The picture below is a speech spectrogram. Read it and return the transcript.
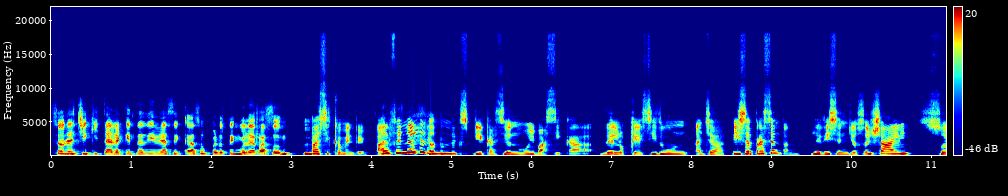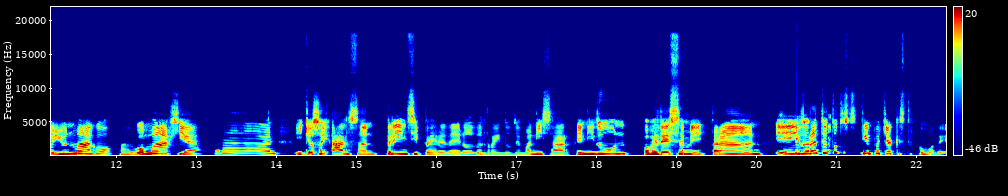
soy la chiquita la que nadie le hace caso, pero tengo la razón. Básicamente, al final le dan una explicación muy básica de lo que es Idun allá y se presentan. Le dicen, yo soy Shail, soy un mago, hago magia, y yo soy Alsan, príncipe heredero del reino de Vanizar. En Idun, obedéceme. ¡Tarán! Y durante todo este tiempo Jack está como de...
